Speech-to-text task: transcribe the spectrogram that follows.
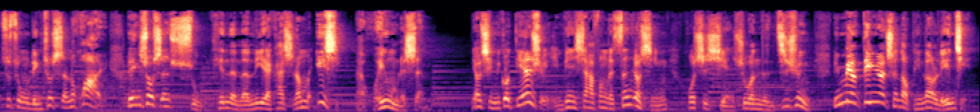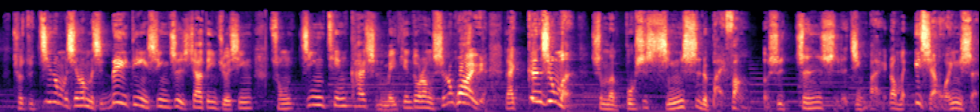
就从领受神的话语、领受神属天的能力来开始，让我们一起来回应我们的神。邀请你给我点选影片下方的三角形，或是显示文的资讯，里面有订阅陈导频道的连结。求主激动的心，让我们一起立定心智，下定决心，从今天开始的每天都让神的话语来更新我们，使我们不是形式的摆放，而是真实的敬拜。让我们一起来回应神。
